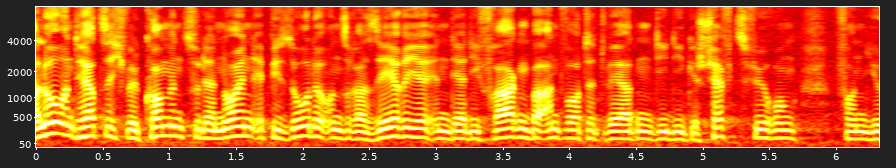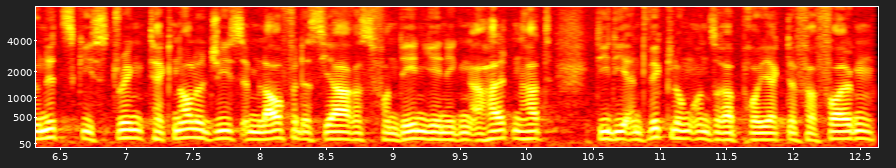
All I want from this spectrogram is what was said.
Hallo und herzlich willkommen zu der neuen Episode unserer Serie, in der die Fragen beantwortet werden, die die Geschäftsführung von Unitsky String Technologies im Laufe des Jahres von denjenigen erhalten hat, die die Entwicklung unserer Projekte verfolgen.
